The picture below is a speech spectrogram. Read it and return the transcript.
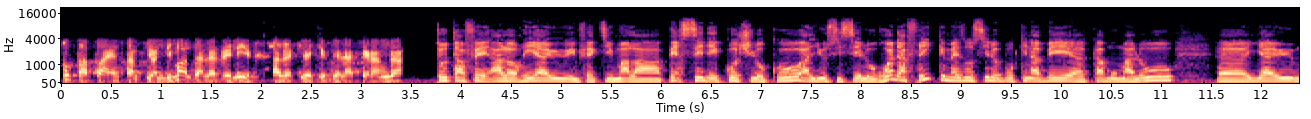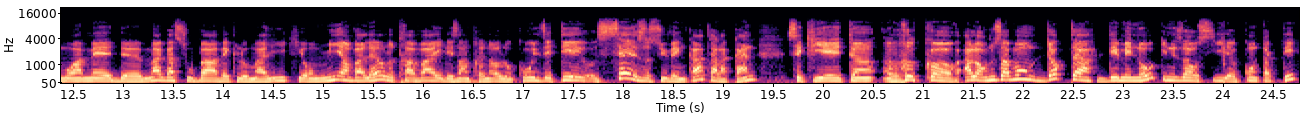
pourquoi pas un champion du monde à l'avenir avec l'équipe de la Teranga. Tout à fait. Alors, il y a eu effectivement la percée des coachs locaux. Aliou Cissé, le roi d'Afrique, mais aussi le Burkinabé euh, Kamou. Euh, il y a eu Mohamed Magasouba avec le Mali qui ont mis en valeur le travail des entraîneurs locaux. Ils étaient 16 sur 24 à la Cannes, ce qui est un record. Alors, nous avons Dr Demeno qui nous a aussi euh, contacté.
